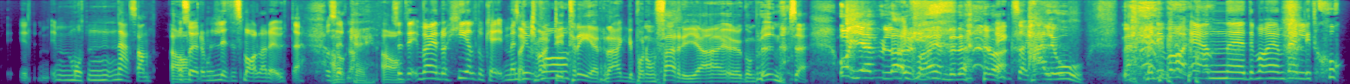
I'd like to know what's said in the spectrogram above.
mot näsan. Ja. Och så är de lite smalare ute på sidorna. Okej, ja. Så det var ändå helt okej. Men Så det här, kvart var... i tre-ragg på någon färja ögonbryn. Så här, Åh jävlar, vad hände där? Exakt. Hallå! Men det var en, det var en väldigt chock,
